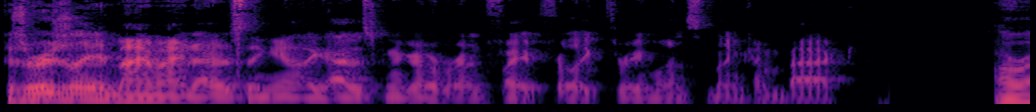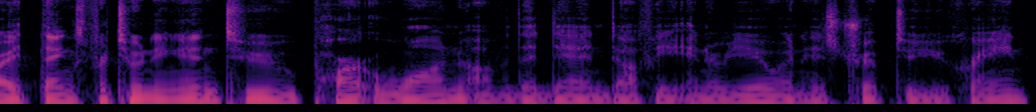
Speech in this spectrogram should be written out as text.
Because originally in my mind, I was thinking like I was going to go over and fight for like three months and then come back. All right. Thanks for tuning in to part one of the Dan Duffey interview and his trip to Ukraine.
